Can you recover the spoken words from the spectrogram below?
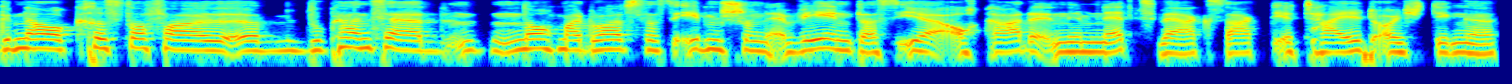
Genau, Christopher, ähm, du kannst ja nochmal, du hast das eben schon erwähnt, dass ihr auch gerade in dem Netzwerk sagt, ihr teilt euch Dinge,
